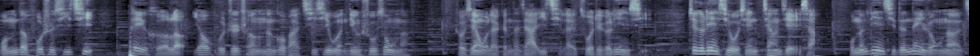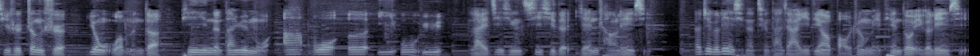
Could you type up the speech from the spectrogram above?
我们的腹式吸气？配合了腰腹支撑，能够把气息稳定输送呢。首先，我来跟大家一起来做这个练习。这个练习我先讲解一下。我们练习的内容呢，其实正是用我们的拼音的单韵母啊、喔、呃、一、乌、吁来进行气息的延长练习。那这个练习呢，请大家一定要保证每天都有一个练习。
